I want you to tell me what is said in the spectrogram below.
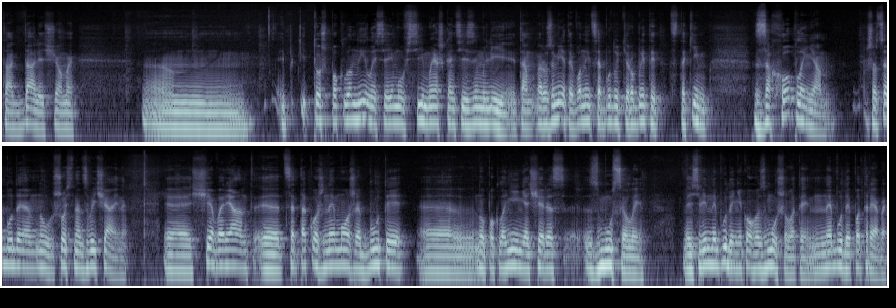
так далі, що ми. Ем, і, тож поклонилися йому всі мешканці землі. І Там розумієте, вони це будуть робити з таким захопленням, що це буде ну, щось надзвичайне. Е, Ще варіант, е, це також не може бути е, ну, поклоніння через змусили. Тобто він не буде нікого змушувати, не буде потреби.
